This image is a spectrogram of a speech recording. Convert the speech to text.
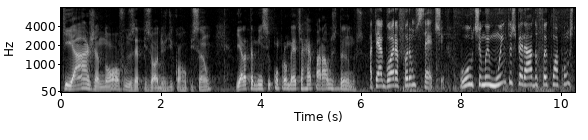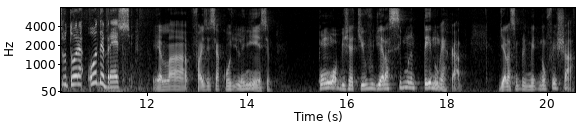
que haja novos episódios de corrupção e ela também se compromete a reparar os danos. Até agora foram sete. O último e muito esperado foi com a construtora Odebrecht. Ela faz esse acordo de leniência com o objetivo de ela se manter no mercado, de ela simplesmente não fechar.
